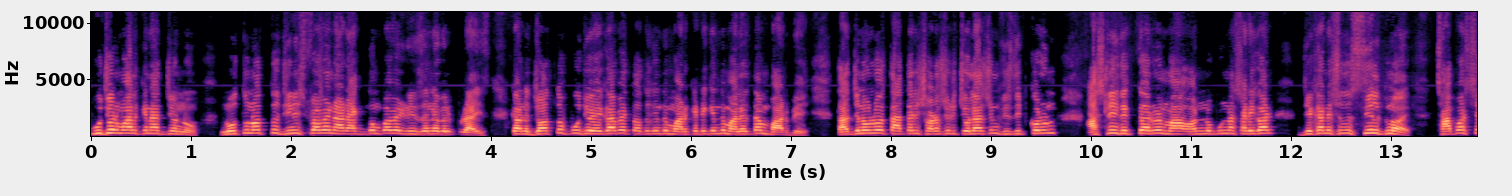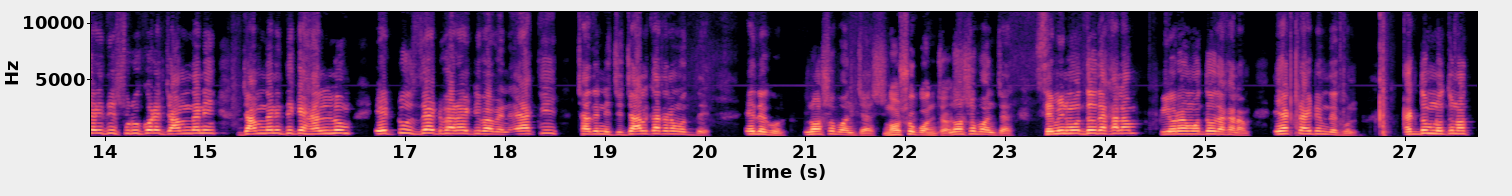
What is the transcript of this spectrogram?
পুজোর মাল কেনার জন্য। নতুনত্ব জিনিস পাবেন আর একদম পাবেন রিজনেবল প্রাইস কারণ যত পুজো এগাবে তত কিন্তু মার্কেটে কিন্তু মালের দাম বাড়বে। তার জন্য বলব তাড়াতাড়ি সরাসরি চলে আসুন ভিজিট করুন। আসলেই দেখতে পারবেন মা অন্নপূর্ণা শাড়িঘর যেখানে শুধু সিল্ক নয় ছাপার শাড়ি দিয়ে শুরু করে জামদানি জামদানি থেকে handloom A to Z variety পাবেন। একই ছাদের নিচে জাল কাতার মধ্যে। এই দেখুন নশো পঞ্চাশ। নশো পঞ্চাশ। নশো পঞ্চাশ। সেমির মধ্যেও দেখালাম। পিওরের মধ্যেও দেখালাম। এই একটা আইটেম দেখুন। একদম নতুনত্ব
